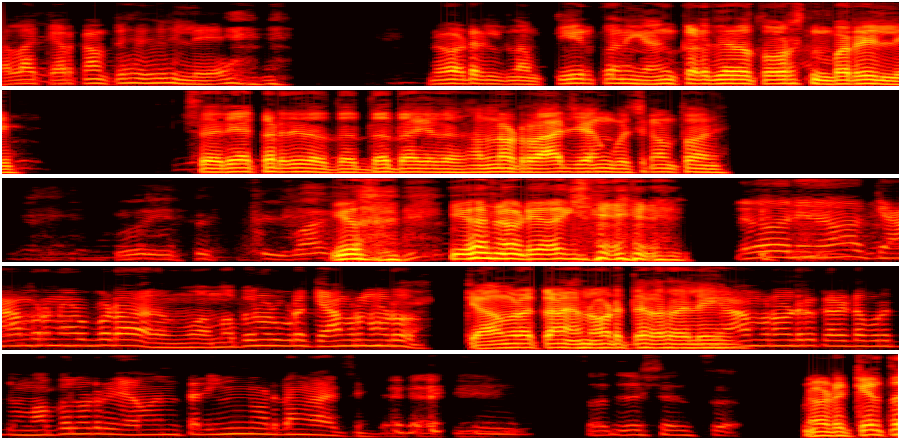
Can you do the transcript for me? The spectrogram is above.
ಎಲ್ಲ ಕೆರ್ಕೊಂತಿದ್ವಿ ಇಲ್ಲಿ. ನೋಡ್ರಿ ಇಲ್ಲಿ ನಮ್ಮ ಕೀರ್ತನಿಗೆ ಹೆಂಗ್ ಕಡ್ದಿದ ತೋರಿಸ್ತೀನಿ ಬರ್ರಿ ಇಲ್ಲಿ. ಸರಿಯಾಗಿ ಕಡ್ದಿದ ದದ್ದದ್ದಾಗಿದೆ ಅಲ್ಲಿ ನೋಡ್ರಿ ರಾಜ ಹೆಂಗ್ ಬಚ್ಕೊಂತಾನೆ ಇವ್ ಇವ ನೋಡಿ ಹೋಗಿ ನೀನು ಕ್ಯಾಮ್ರಾ ನೋಡ್ಬೇಡ ಮೊಬೈಲ್ ನೋಡ್ಬೇಡ ಕ್ಯಾಮ್ರಾ ನೋಡು. ಕ್ಯಾಮ್ರಾ ಕಣ ನೋಡ್ತಿರೋದಲ್ಲಿ. ಕ್ಯಾಮ್ರಾ ನೋಡ್ರಿ ಕರೆಕ್ಟ್ ಬರುತ್ತೆ ಮೊಬೈಲ್ ನೋಡ್ರಿ ಒಂಥರ ಹಿಂಗ್ ನೋಡ್ದಂಗ ಆಯ್ತು ಸಜೆಷನ್ಸ್ ನೋಡಿ ಕೀರ್ತ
